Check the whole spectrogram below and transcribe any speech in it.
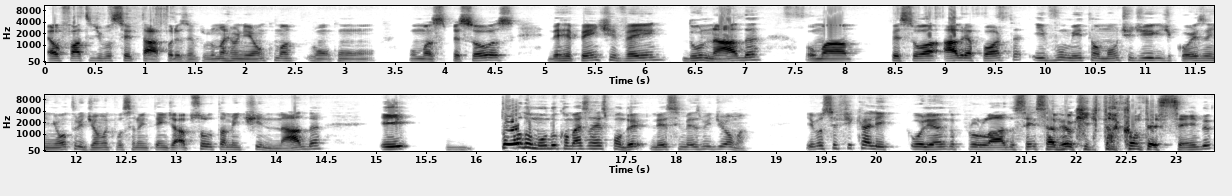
é o fato de você estar, tá, por exemplo, numa reunião com, uma, com umas pessoas, de repente vem do nada uma pessoa abre a porta e vomita um monte de, de coisa em outro idioma que você não entende absolutamente nada e todo mundo começa a responder nesse mesmo idioma. E você fica ali olhando para o lado sem saber o que está acontecendo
